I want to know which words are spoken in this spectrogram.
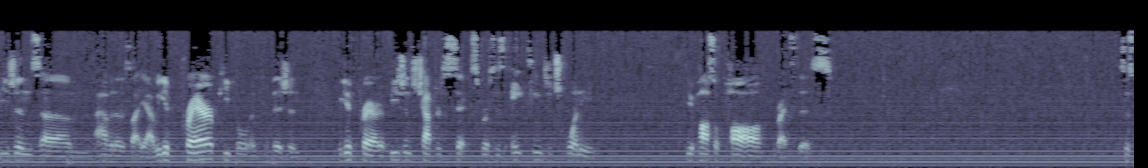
Ephesians, um, I have another slide. Yeah, we give prayer, people, and provision. We give prayer in Ephesians chapter 6, verses 18 to 20. The apostle Paul writes this. It says,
